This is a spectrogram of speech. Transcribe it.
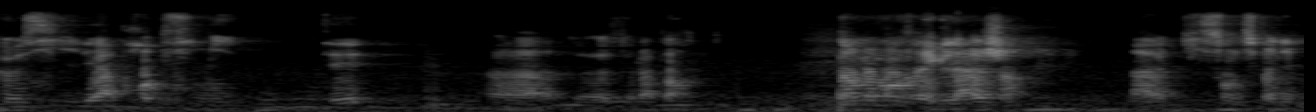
que s'il est à proximité euh, de, de, la porte. Énormément de réglages qui sont disponibles.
